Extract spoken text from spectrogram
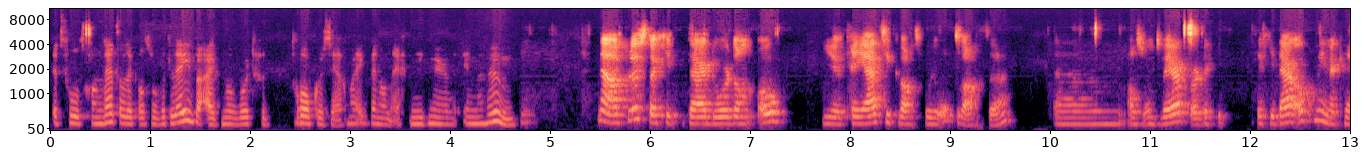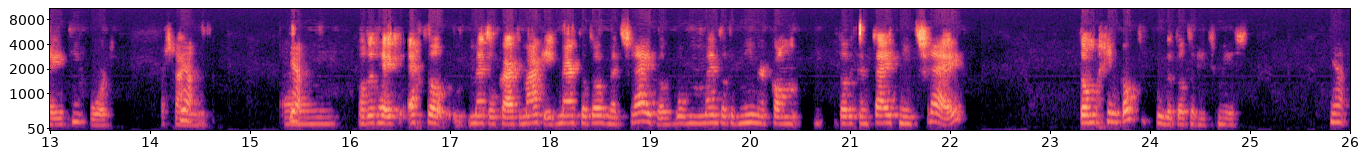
het voelt gewoon letterlijk alsof het leven uit me wordt getrokken, zeg maar. Ik ben dan echt niet meer in mijn hum. Nou, plus dat je daardoor dan ook je creatiekracht voor je opdrachten, um, als ontwerper, dat je, dat je daar ook minder creatief wordt, waarschijnlijk. Ja. Um, ja. Want het heeft echt wel met elkaar te maken. Ik merk dat ook met schrijven. Op het moment dat ik niet meer kan, dat ik een tijd niet schrijf, dan begin ik ook te voelen dat er iets mist. Ja.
